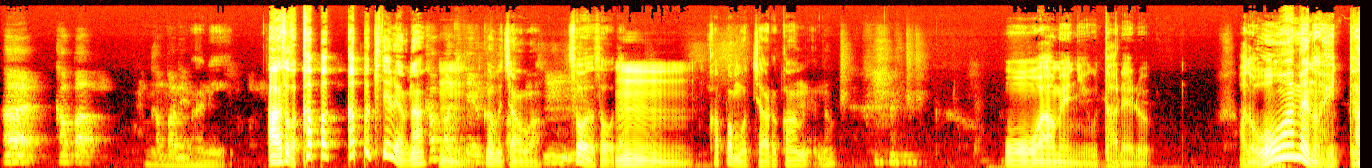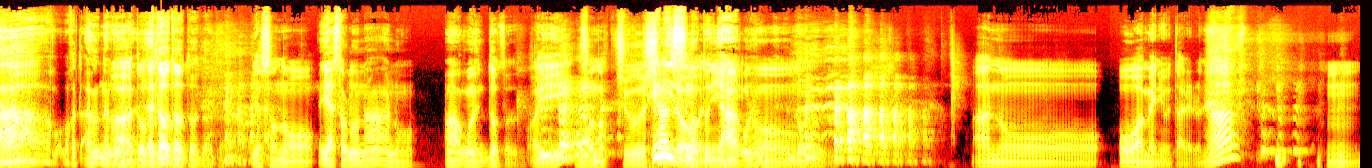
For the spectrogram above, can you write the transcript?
はい、カッパ。カッパねあ、そうか、カッパ、カッパ着てるよなカ。ッパ来てる。ノブちゃんはそうだそうだ。ん。カッパ持ち歩かんねんな。大雨に打たれる。あの、大雨の日ってさ、ああ、わかった。あなんか、あどうぞえどうぞどうぞ。いや、その、いや、そのな、あの、あごめん、どうぞ。あいい？その駐テ車場に、ニスの時、あごめんうんどうぞ。あのー、大雨に打たれるな。うん。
